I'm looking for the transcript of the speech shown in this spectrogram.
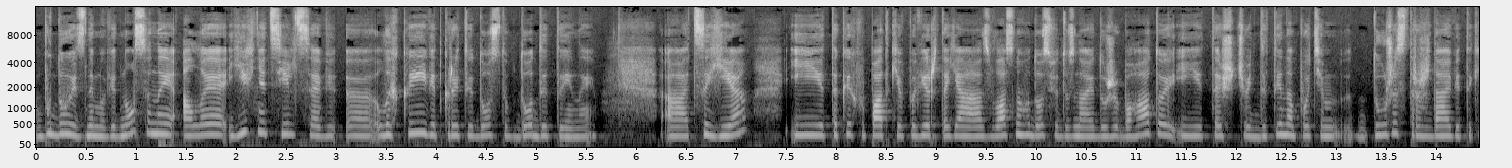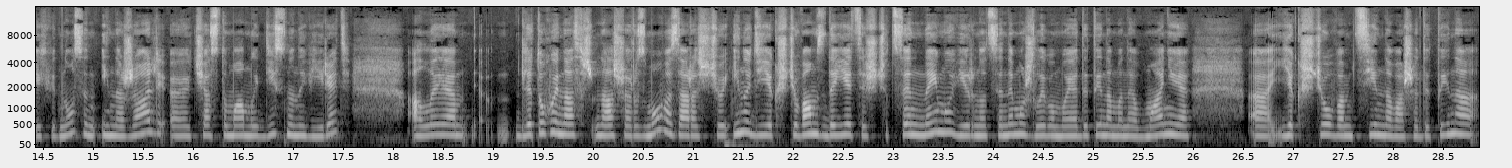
будують з ними відносини, але їхня ціль це е, легкий відкритий доступ до дитини. Це є. І таких випадків, повірте, я з власного досвіду знаю дуже багато. І те, що дитина потім дуже страждає від таких відносин, і, на жаль, е, часто мами дійсно не вірять. Але для того і наш, наша розмова зараз, що іноді, якщо вам здається, що це неймовірно, це неможливо, моя дитина мене обманює. Е, якщо вам цінна ваша дитина,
